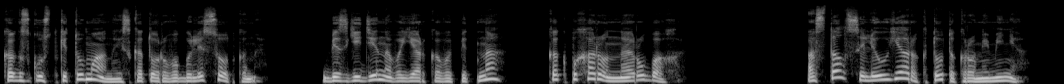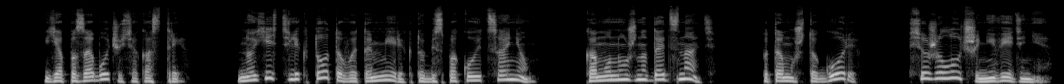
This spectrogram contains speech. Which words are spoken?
как сгустки тумана, из которого были сотканы, без единого яркого пятна, как похоронная рубаха. Остался ли у Яра кто-то, кроме меня? Я позабочусь о костре. Но есть ли кто-то в этом мире, кто беспокоится о нем? Кому нужно дать знать? Потому что горе все же лучше неведения.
